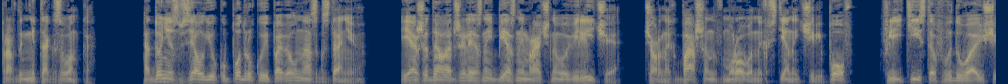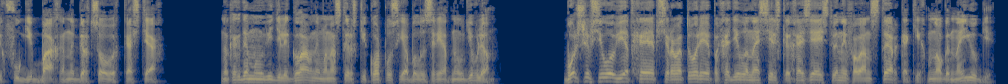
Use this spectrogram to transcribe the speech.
Правда, не так звонко. Адонис взял Юку под руку и повел нас к зданию. Я ожидал от железной бездны мрачного величия, черных башен, вмурованных в стены черепов, флейтистов, выдувающих фуги Баха на берцовых костях. Но когда мы увидели главный монастырский корпус, я был изрядно удивлен. Больше всего ветхая обсерватория походила на сельскохозяйственный фаланстер, каких много на юге.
